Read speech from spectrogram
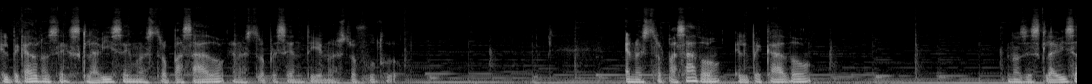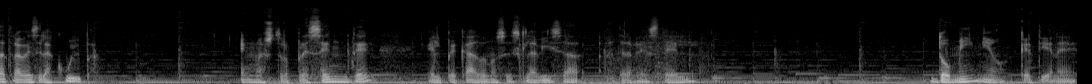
El pecado nos esclaviza en nuestro pasado, en nuestro presente y en nuestro futuro. En nuestro pasado, el pecado nos esclaviza a través de la culpa. En nuestro presente, el pecado nos esclaviza a través del dominio que tiene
